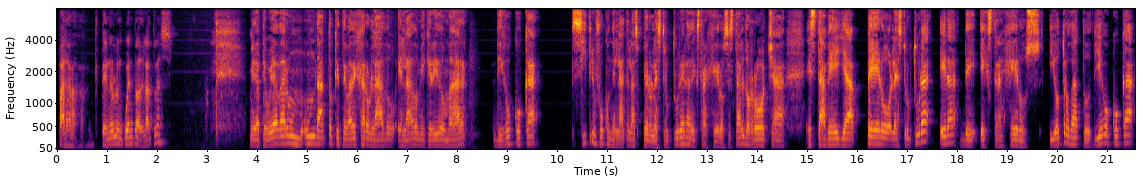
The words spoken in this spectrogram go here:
para tenerlo en cuenta del Atlas. Mira, te voy a dar un, dato que te va a dejar helado, helado, mi querido Omar. Diego Coca sí triunfó con el Atlas, pero la estructura era de extranjeros. Está Aldo Rocha, está Bella, pero la estructura era de extranjeros. Y otro dato, Diego Coca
